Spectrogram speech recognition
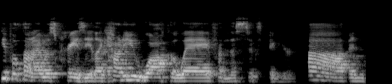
people thought I was crazy. Like, how do you walk away from the six figure job and,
